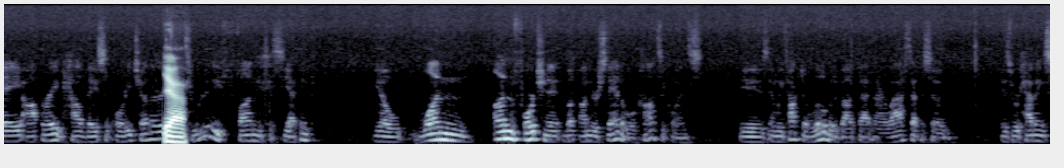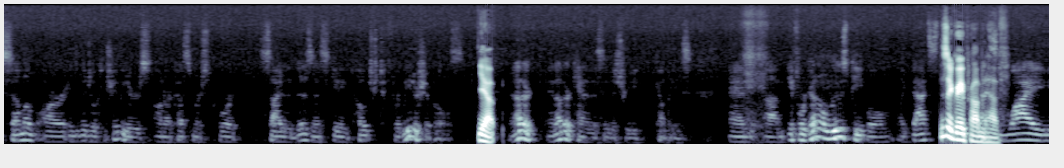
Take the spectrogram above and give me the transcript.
they operate and how they support each other. Yeah. It's really fun to see. I think, you know, one unfortunate but understandable consequence is, and we talked a little bit about that in our last episode, is we're having some of our individual contributors on our customer support side of the business getting poached for leadership roles Yep. and other and other cannabis industry companies. And um, if we're gonna lose people, like that's This is a great problem to have. Why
